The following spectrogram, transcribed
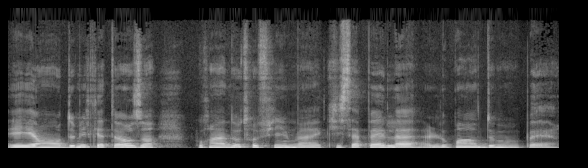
et en 2014 pour un autre film qui s'appelle Loin de mon père.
